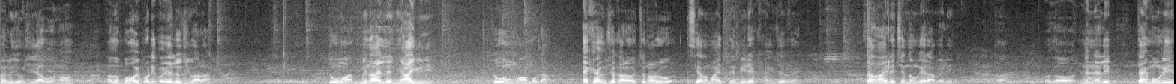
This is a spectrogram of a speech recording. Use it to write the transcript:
မယ်လို့ယုံကြည်တာပေါ့နော်အဲ့တော့ဘောပေါ်တီပေါ်ပြလုပ်ကြည့်ပါလားတိုးမှမင်းသားလည်းအများကြီးလေတိုးမှမဟုတ်တာအဲ့ခံယူချက်ကတော့ကျွန်တော်တို့ဆရာသမားတွေသင်ပေးတဲ့ခံယူချက်ပဲဆရာသမားတွေလည်းကျင့်သုံးခဲ့တာပဲလေ ဟိုတော့နည်းနည်းလေးတိုင်မုံလေး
